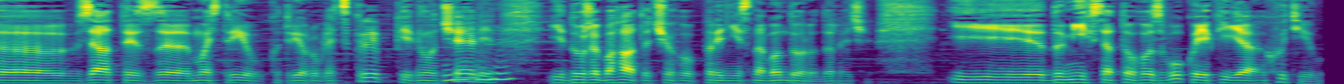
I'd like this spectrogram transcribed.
е, взяти з майстрів, котрі роблять скрипки, вілончелі, mm-hmm. і дуже багато чого приніс на бандуру, до речі. І домігся того звуку, який я хотів.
